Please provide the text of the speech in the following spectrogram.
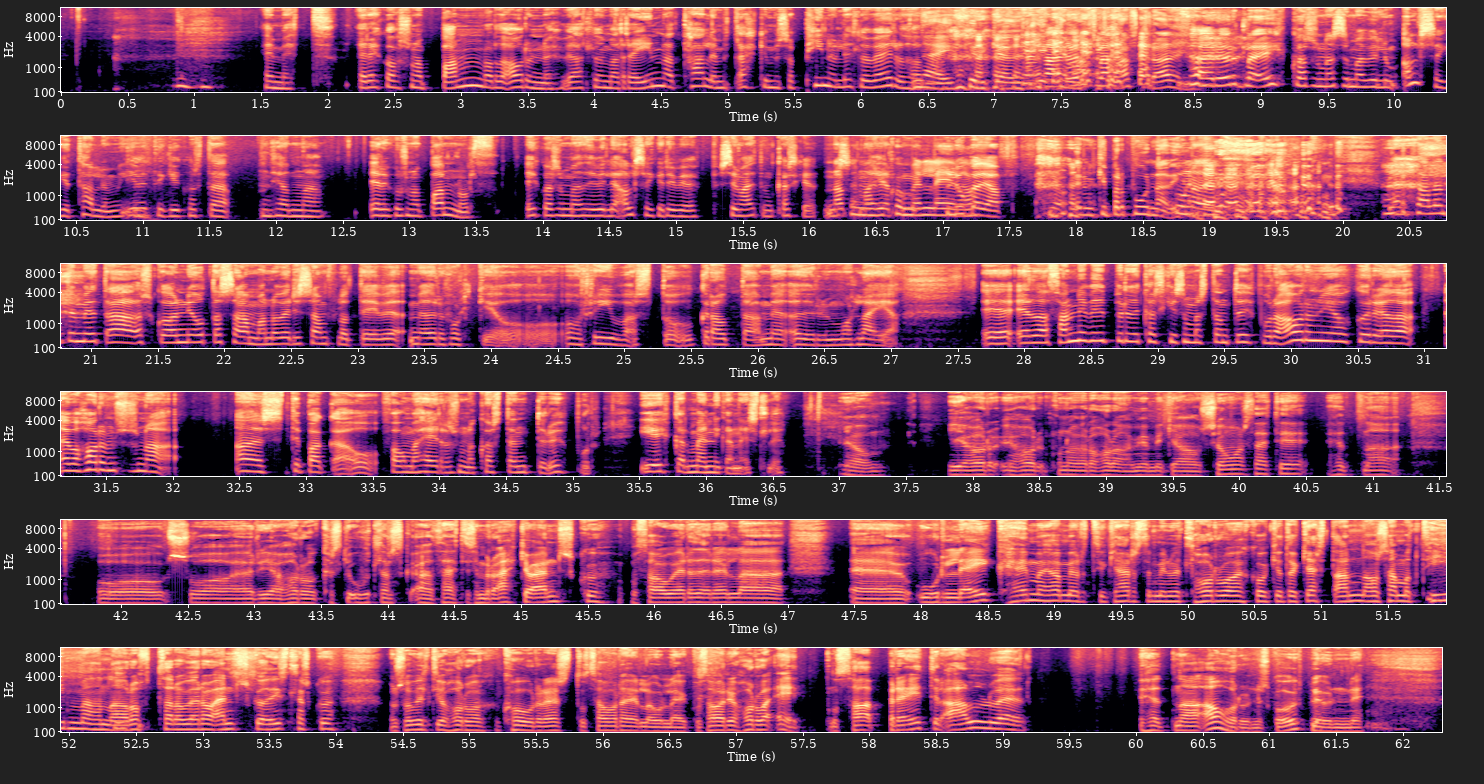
Einmitt, er eitthvað svona bannorð á árinu? Við ætlum að reyna að tala einmitt ekki um þessa pínu litlu veiru þarna. Nei, örugglega- aftur að. Það er örgulega eitthvað svona sem að viljum alls ekki tala um. Ég veit ekki hvort að hérna er eitthvað svona bannorð, eitthvað sem að þið vilja alls ekki rifja upp sem ættum kannski að nafna hér ljúkaði af Já, erum ekki bara búin að því? En talandum þetta að sko njóta saman og vera í samfloti við, með öðru fólki og, og hrífast og gráta með öðrum og hlæja. Er, er það þannig viðburði kannski sem að standa upp úr árunni í okkur eða ef að horfum svona aðeins tilbaka og fáum að heyra svona hvað stendur upp úr í ykkar menningarneislu? Já, ég har, ég har búin að vera að horfa mjög mikið á sjónvarsþætti hérna og svo er ég að horfa kannski útlensk að þætti sem eru ekki á ennsku og þá eru þeir eiginlega uh, úr leik heima hjá mér til kærasta mín vill horfa eitthvað og geta gert annað á sama tíma þannig að það er oft þarf að vera á ennsku eða íslensku. Og svo vildi ég horfa eitthvað kórest og þá var eiginlega úr leik og þá er ég að horfa einn. Og það breytir alveg hérna áhorfunni sko, upplifunni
